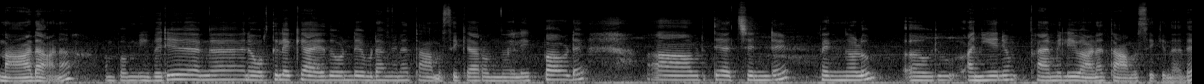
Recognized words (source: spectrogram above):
നാടാണ്. അപ്പം ഇവർ അങ്ങ് നോർത്തിലൊക്കെ ആയതുകൊണ്ട് ഇവിടെ അങ്ങനെ താമസിക്കാറൊന്നുമില്ല. ഇപ്പോൾ അവിടെ അവിടുത്തെ അച്ഛന്റെ പെങ്ങളും ഒരു അനിയനും ഫാമിലിയുമാണ് താമസിക്കുന്നത്.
